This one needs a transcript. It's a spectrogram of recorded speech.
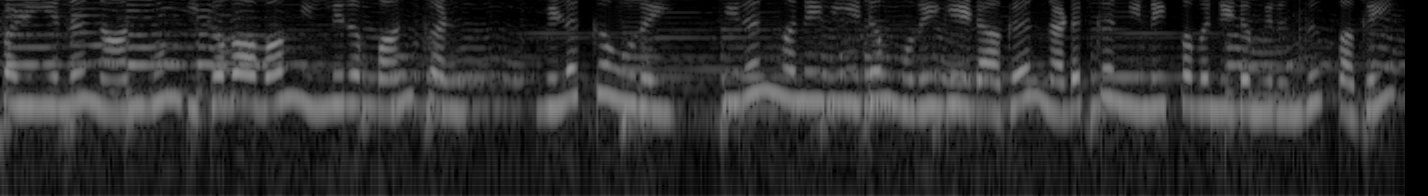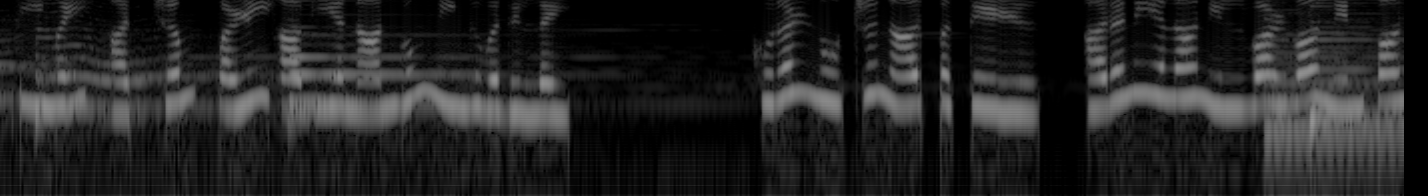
பழியென நான்கும் இகவாவாம் இல்லிரப்பான் கண். விளக்க உரை. பிறன் மனைவியிடம் முறைகேடாக நடக்க நினைப்பவனிடமிருந்து பகை தீமை அச்சம் பழி ஆகிய நான்கும் நீங்குவதில்லை. குரல் நூற்று நாற்பத்தேழு. அரணியலான் இல்வாழ்வா நென்பான்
